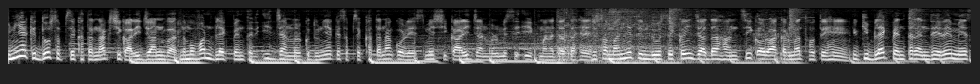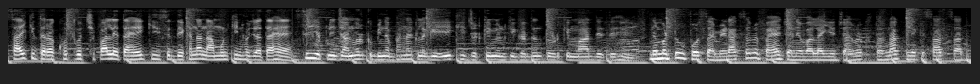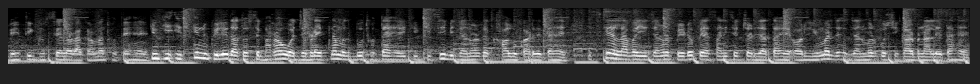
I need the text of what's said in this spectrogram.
दुनिया के दो सबसे खतरनाक शिकारी जानवर। नंबर वन ब्लैक पेंथर इस जानवर को दुनिया के सबसे खतरनाक और रेशमी शिकारी जानवर में से एक माना जाता है, जो सामान्य तेंदुओं से कई ज़्यादा हंसिक और आक्रामक होते हैं, क्योंकि ब्लैक पेंथर अंधेरे में साई की तरह खुद को छिपा लेता है कि इसे देखना नामुमकिन हो जाता है। इससे ही अपने जानवर को बिना भनक लगे एक ही झटके में उनकी गर्दन तोड़ के मार देते हैं। नंबर टू फोसा मेडाक्सर में पाया जाने वाला ये जानवर खतरनाक होने के साथ साथ बेहद ही गुस्सेल और आक्रामक होते हैं, क्योंकि इसके नुकीले दांतों से भरा हुआ जबड़ा इतना मज़बूत होता है की किसी भी जानवर का खाल उखाड़ देता है। इसके अलावा ये जानवर पेड़ों पे आसानी से चढ़ जाता है और ल्यूमर जैसे जानवर को शिकार बना लेता है।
